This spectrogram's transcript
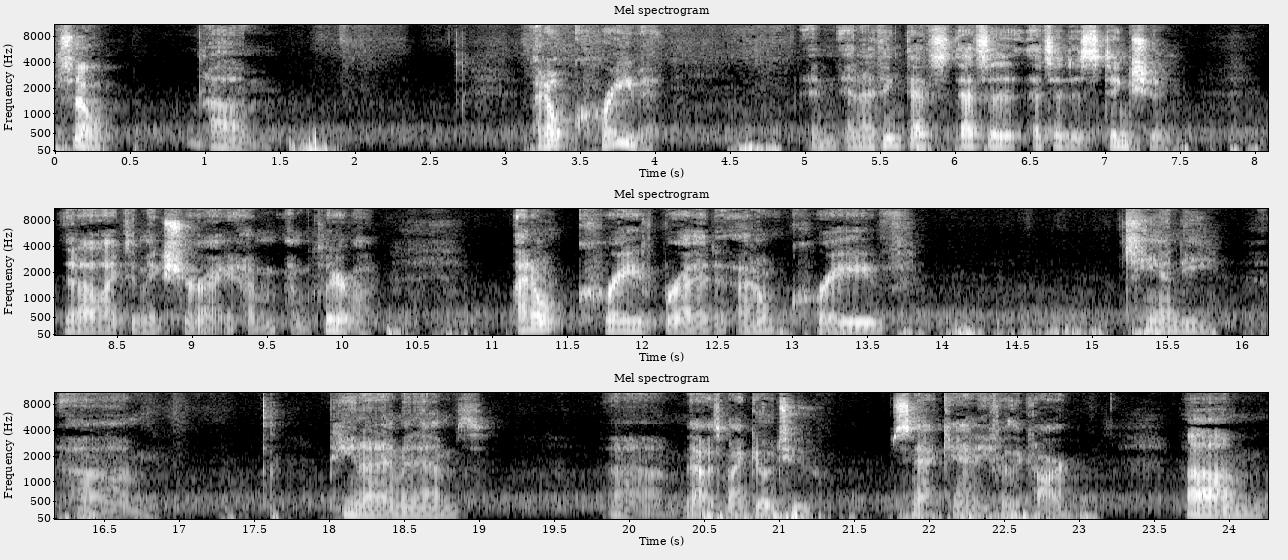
So, um, I don't crave it and and I think that's that's a that's a distinction that I like to make sure I, I'm, I'm clear about. I don't crave bread. I don't crave candy, um, peanut M and M's. Um, that was my go-to snack candy for the car. Um,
